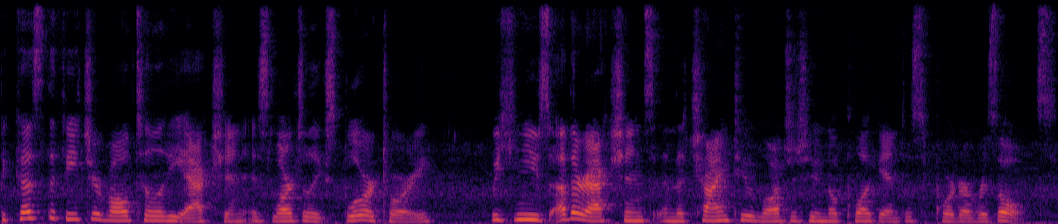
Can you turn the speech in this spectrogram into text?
Because the feature volatility action is largely exploratory, we can use other actions in the QIIME 2 longitudinal plugin to support our results.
